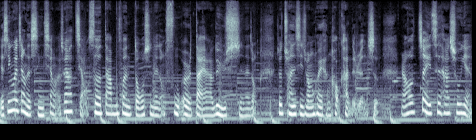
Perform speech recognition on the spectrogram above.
也是因为这样的形象啊，所以她角色大部分都是那种富二代啊、律师那种，就穿西装会很好看的人设。然后这一次她出演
